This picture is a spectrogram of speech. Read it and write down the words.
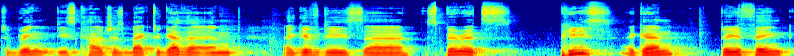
to bring these cultures back together and uh, give these uh, spirits peace again. Do you think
